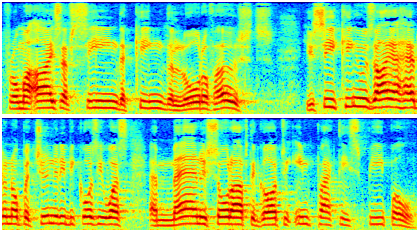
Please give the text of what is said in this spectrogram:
From my eyes have seen the King, the Lord of hosts. You see, King Uzziah had an opportunity because he was a man who sought after God to impact his people.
